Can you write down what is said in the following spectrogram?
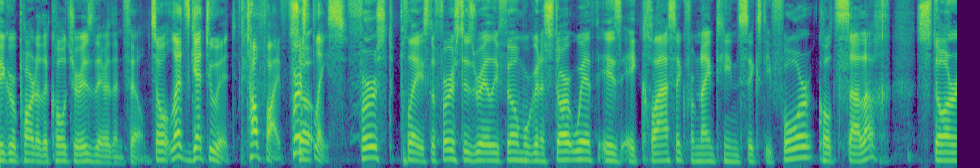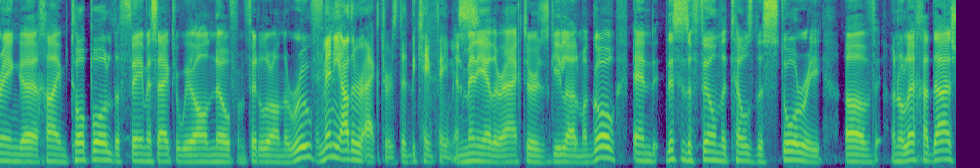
bigger part of the culture is there than film. So let's get to it. Top five. First So- place. First place, the first Israeli film we're going to start with is a classic from 1964 called Salach, starring uh, Chaim Topol, the famous actor we all know from Fiddler on the Roof. And many other actors that became famous. and many other actors, Gila Almagor. And this is a film that tells the story of an Oleh Hadash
